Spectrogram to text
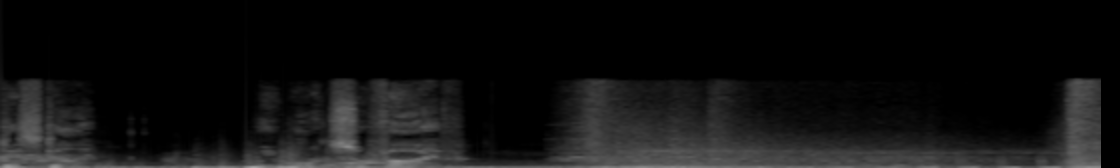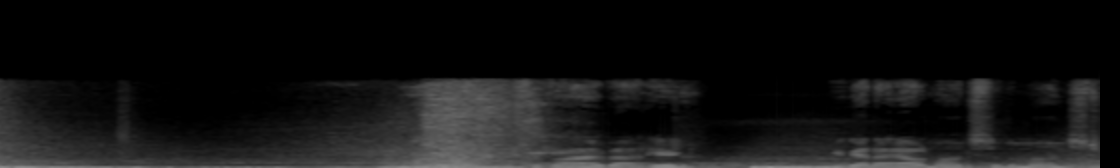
This time, we won't survive. survive out here, you gotta out monster the monster.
